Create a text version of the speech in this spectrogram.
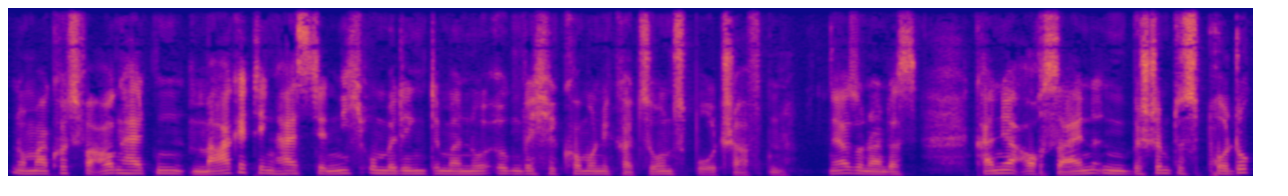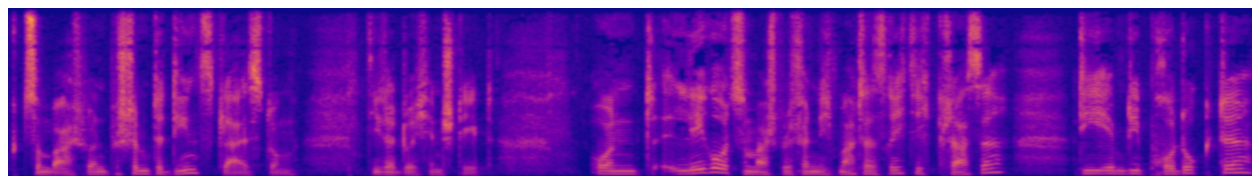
noch mal kurz vor Augen halten. Marketing heißt ja nicht unbedingt immer nur irgendwelche Kommunikationsbotschaften, ja, sondern das kann ja auch sein ein bestimmtes Produkt zum Beispiel, eine bestimmte Dienstleistung, die dadurch entsteht. Und Lego zum Beispiel, finde ich, macht das richtig klasse, die eben die Produkte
